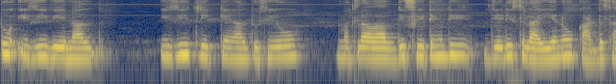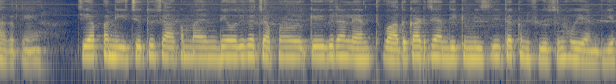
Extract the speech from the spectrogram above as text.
ਤੋਂ ਈਜ਼ੀ ਵੇ ਨਾਲ ਈਜ਼ੀ ਤਰੀਕੇ ਨਾਲ ਤੁਸੀਂ ਉਹ, ਮਤਲਬ ਆਪਦੀ ਫਿਟਿੰਗ ਦੀ ਜਿਹੜੀ ਸਿਲਾਈ ਹੈ ਨਾ, ਉਹ ਕੱਢ ਸਕਦੇ ਆ। ਜੇ ਆਪਾਂ ਨੀਚੇ ਤੋਂ ਚਾਕ ਮਾਰਦੇ ਹਾਂ, ਉਹਦੇ ਵਿੱਚ ਆਪਾਂ ਨੂੰ ਕਈ ਵਾਰ ਲੈਂਥ ਵੱਧ ਘੱਟ ਜਾਂਦੀ ਕਮੀਜ਼ ਦੀ ਤਾਂ ਕਨਫਿਊਜ਼ਨ ਹੋ ਜਾਂਦੀ ਹੈ।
